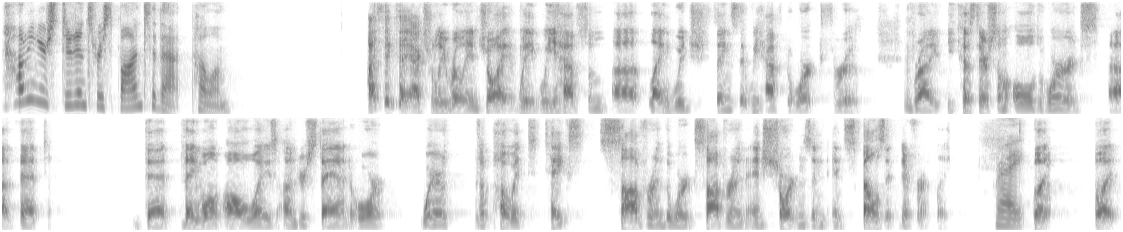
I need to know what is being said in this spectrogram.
How do your students respond to that poem i think they actually really enjoy it we we have some uh, language things that we have to work through mm-hmm. right because there's some old words uh, that that they won't always understand or where the poet takes sovereign, the word sovereign, and shortens and, and spells it differently. Right. But but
